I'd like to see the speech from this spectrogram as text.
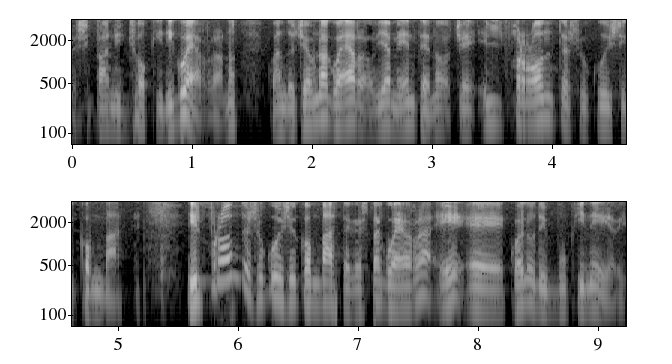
si fanno i giochi di guerra. No? Quando c'è una guerra, ovviamente, no? c'è il fronte su cui si combatte. Il fronte su cui si combatte questa guerra è, è quello dei buchi neri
